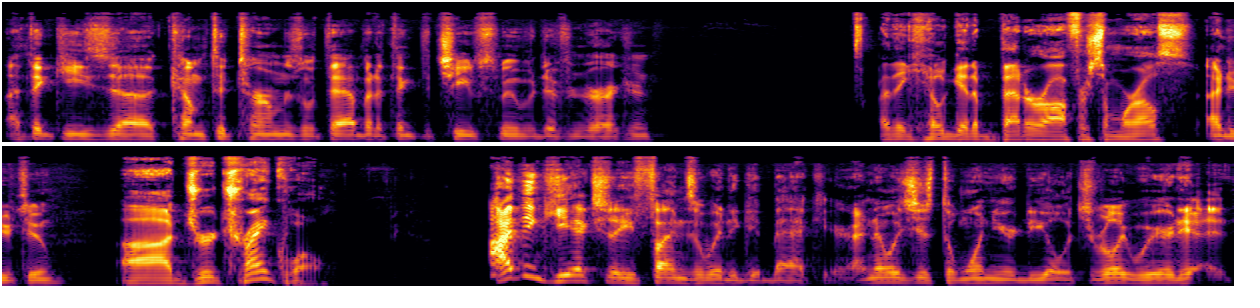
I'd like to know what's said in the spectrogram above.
I think he's uh, come to terms with that, but I think the Chiefs move a different direction. I think he'll get a better offer somewhere else. I do too. Uh, Drue Tranquill. I think he actually finds a way to get back here. I know it's just a one year deal, which is really weird.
